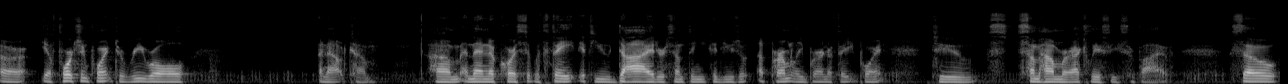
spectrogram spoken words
uh, a fortune point to re-roll an outcome. Um, and then, of course, with fate, if you died or something, you could use a permanently burn a fate point to somehow miraculously survive. So,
